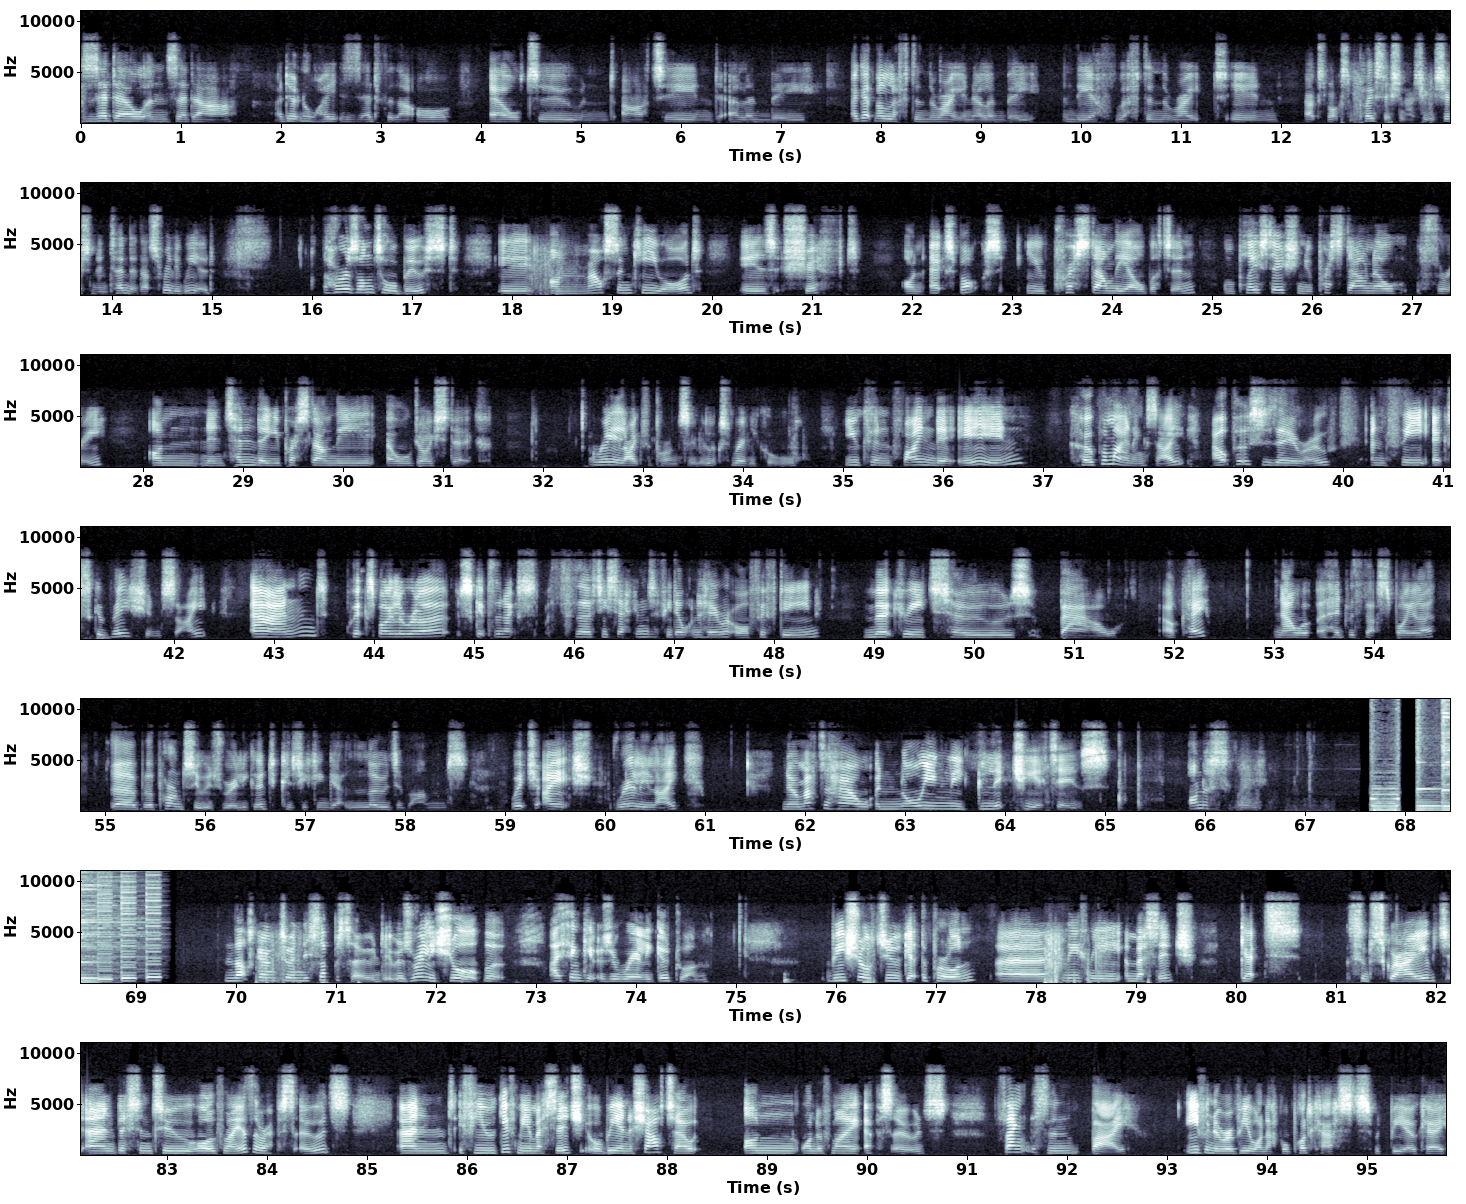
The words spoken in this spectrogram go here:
ZL and ZR. I don't know why it's Z for that, or L2 and RT and LMB. I get the left and the right in LMB, and the F left and the right in Xbox and PlayStation. Actually, it's just Nintendo. That's really weird. The horizontal boost on mouse and keyboard is Shift. On Xbox, you press down the L button. On PlayStation, you press down L3. On Nintendo, you press down the L joystick. I really like the prawn suit. It looks really cool. You can find it in Copper Mining Site, Outpost Zero, and the Excavation Site. And, quick spoiler alert, skip the next 30 seconds if you don't want to hear it, or 15. Mercury II's Bow. Okay, now ahead with that spoiler. The, the prawn suit is really good because you can get loads of arms, which I really like, no matter how annoyingly glitchy it is. Honestly. And that's going to end this episode. It was really short, but I think it was a really good one. Be sure to get the prawn, uh, leave me a message, get subscribed, and listen to all of my other episodes. And if you give me a message, it will be in a shout out on one of my episodes. Thanks and bye. Even a review on Apple Podcasts would be okay.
